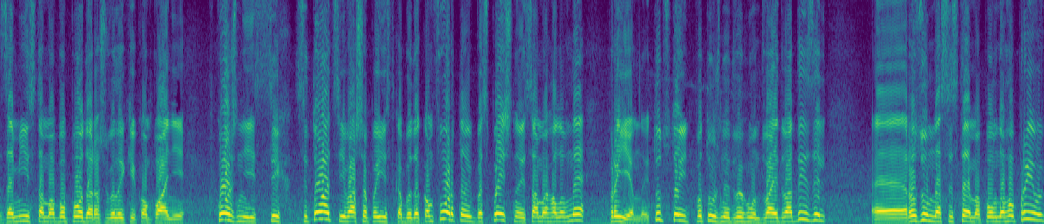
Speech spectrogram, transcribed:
за містом або подорож великій компанії. В кожній з цих ситуацій ваша поїздка буде комфортною, безпечною і саме головне приємною. Тут стоїть потужний двигун 2,2 дизель. Е, Розумна система повного прив-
